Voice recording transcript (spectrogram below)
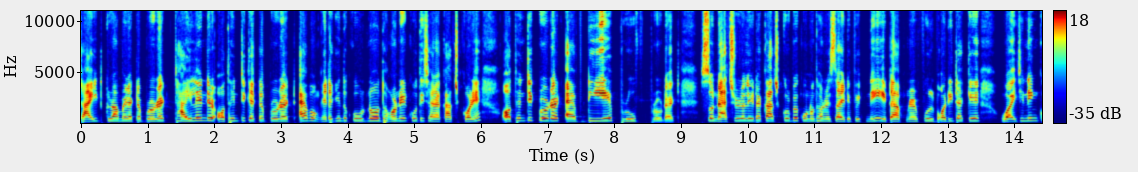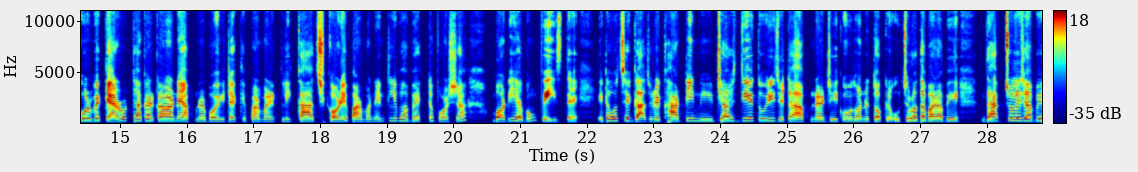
ষাট গ্রামের একটা প্রোডাক্ট থাইল্যান্ডের অথেন্টিক একটা প্রোডাক্ট এবং এটা কিন্তু কোনো ধরনের ক্ষতি ছাড়া কাজ করে। Authentic product FDA proof product so naturally এটা কাজ করবে, কোনো ধরনের সাইড এফেক্ট নেই। এটা আপনার ফুল বডিটাকে হোয়াইটেনিং করবে। ক্যারোট থাকার কারণে আপনার বডিটাকে পারমানেন্টলি কাজ করে পারমানেন্টলিভাবে একটা ফর্সা বডি এবং ফেস দেয়। এটা হচ্ছে গাজরের খাঁটি নির্যাস দিয়ে তৈরি, যেটা আপনার যে কোনো ধরনের ত্বকের উজ্জ্বলতা বাড়াবে, দাগ চলে যাবে,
